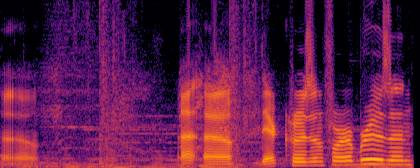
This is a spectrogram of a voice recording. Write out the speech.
Uh oh. Uh oh. They're cruising for a bruising.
